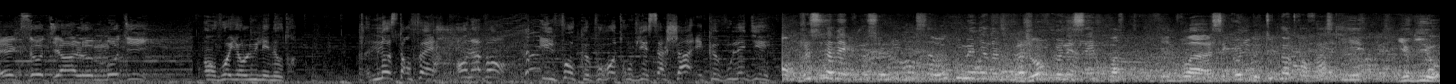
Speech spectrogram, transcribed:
Exodia le maudit Envoyons-lui les nôtres. Nost Enfer, en avant Il faut que vous retrouviez Sacha et que vous l'aidiez. Je suis avec monsieur Laurent Sao, comédien de doublage vous connaissez, parce qu'il a une voix assez connue de toute notre enfance, qui est Yu-Gi-Oh!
